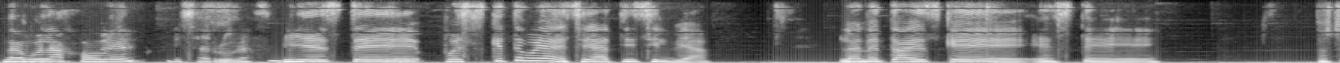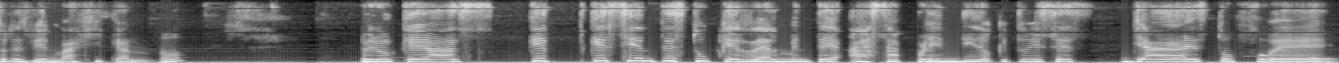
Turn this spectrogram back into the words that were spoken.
la abuela joven. mis arrugas. Y este, pues, ¿qué te voy a decir a ti, Silvia? La neta es que, este, pues tú eres bien mágica, ¿no? Pero ¿qué has, qué, qué sientes tú que realmente has aprendido? Que tú dices, ya esto fue,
